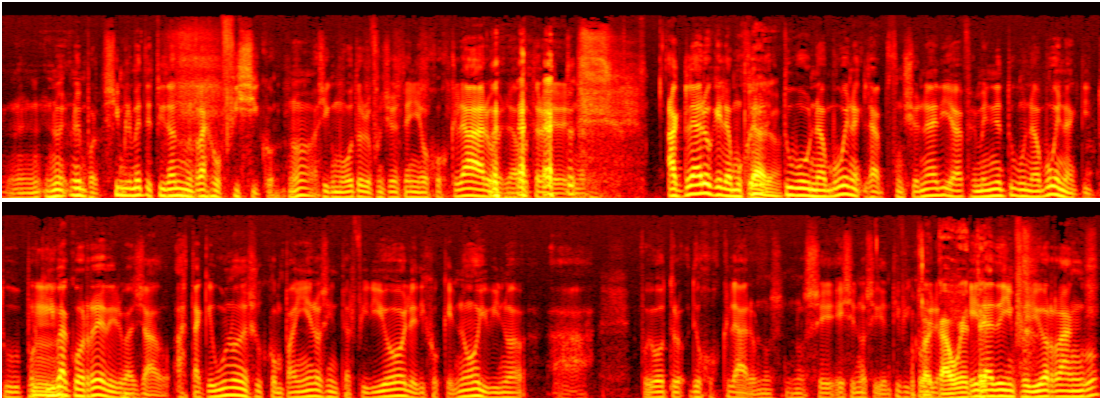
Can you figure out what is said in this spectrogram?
no, no importa. Simplemente estoy dando un rasgo físico, ¿no? Así como otro de los funcionarios tenía ojos claros, la otra. no. Aclaro que la mujer Claro. tuvo una buena, la funcionaria femenina tuvo una buena actitud porque Mm. iba a correr el vallado, hasta que uno de sus compañeros interfirió, le dijo que no y vino a. a- fue otro de ojos claros, no, no sé, ese no se identificó, era, era de inferior rango,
